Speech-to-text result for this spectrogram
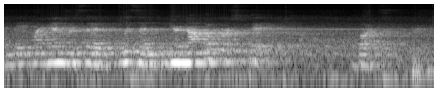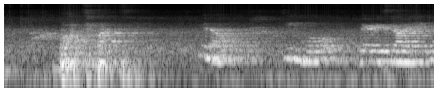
and they, my manager said, "Listen, you're not the first pick, but, But but, you know, Teen Wolf, very exciting,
